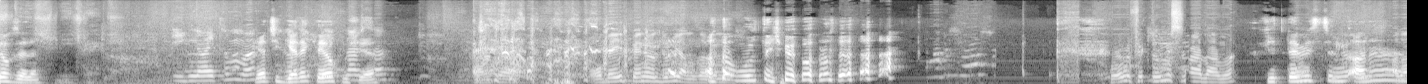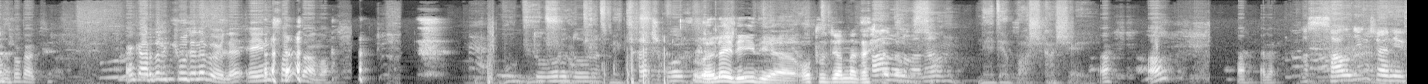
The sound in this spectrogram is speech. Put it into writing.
yok zaten. geçmeyecek. Ignite'ım var. Gerçi gerek de yokmuş ya. beklersen- Kanka. o bait beni öldürür yalnız haberin Adam olsun. ulti gibi vurdu. Oğlum fitlemişsin adamı. Fitlemişsin mi? Ana. Adam çok haklı. Kanka arada bir Q dene böyle. E'ni sakla ama. Doğru doğru. Kaç 10 Öyleydi iyiydi ya. 30 canına kaçtı Sal adam. bunu bana. Ne de başka şey. Ah, al. Hah helal. Nasıl sal deyince hani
